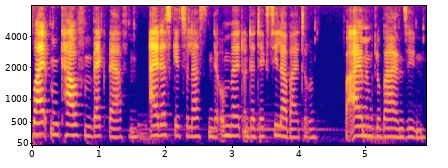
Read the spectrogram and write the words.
Swipen, kaufen, wegwerfen. All das geht zulasten der Umwelt und der Textilarbeiterin, vor allem im globalen Süden.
